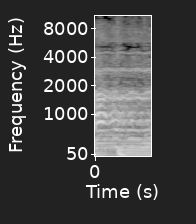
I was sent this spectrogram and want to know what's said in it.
아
